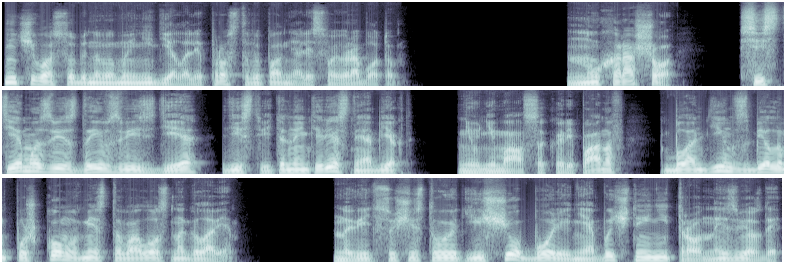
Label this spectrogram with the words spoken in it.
Ничего особенного мы не делали, просто выполняли свою работу. Ну хорошо. Система звезды в звезде действительно интересный объект, не унимался Карипанов, блондин с белым пушком вместо волос на голове. Но ведь существуют еще более необычные нейтронные звезды,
